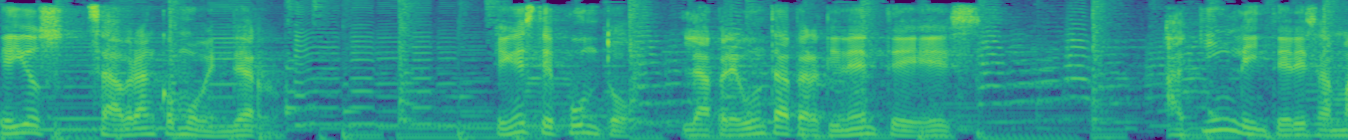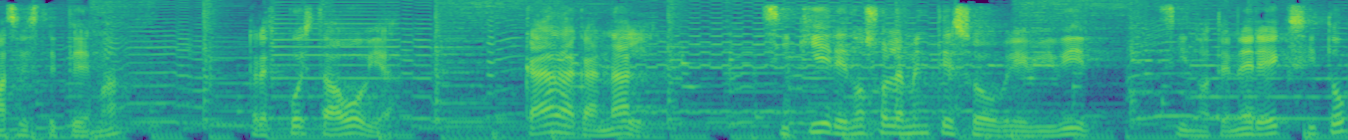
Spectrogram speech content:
ellos sabrán cómo venderlo. En este punto, la pregunta pertinente es, ¿a quién le interesa más este tema? Respuesta obvia, cada canal, si quiere no solamente sobrevivir, sino tener éxito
